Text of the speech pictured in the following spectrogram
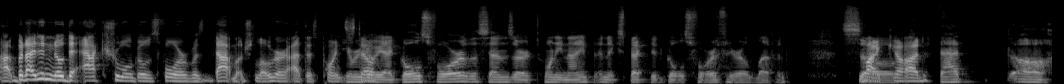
uh, but I didn't know the actual goals for was that much lower at this point. Here still, we go. Yeah, goals for the Sens are 29th and expected goals for they're 11th. So my God. that oh,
